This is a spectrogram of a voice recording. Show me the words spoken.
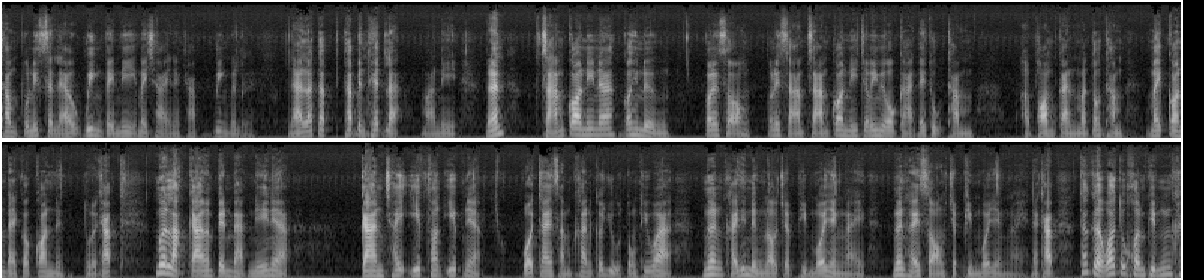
ทำตรงนี้เสร็จแล้ววิ่งไปนี่ไม่ใช่นะครับ วิ่งไปเลย นะแล้วถ้าถ้าเป็นเท็จล่ะมานี่ดังนั้น 3 ก้อนนี้นะก้อนที่ 1 ก้อนที่ 2 ก้อนที่ 3 3 ก้อนนี้จะไม่มีโอกาสได้ถูกทำเอ่อพร้อมกันมันต้องทำไม่ก้อนใดก็ก้อนหนึ่งถูกไหมครับ เมื่อหลักการมันเป็นแบบนี้เนี่ยการใช้ if ซ้อน if เนี่ยหัวใจสำคัญก็อยู่ตรงที่ว่าเงื่อนไขที่ 1 เราจะพิมพ์ว่ายังไง เงื่อนไข 2 จะพิมพ์ว่ายังไงนะครับถ้าเกิดว่าทุกคนพิมพ์เงื่อนไข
